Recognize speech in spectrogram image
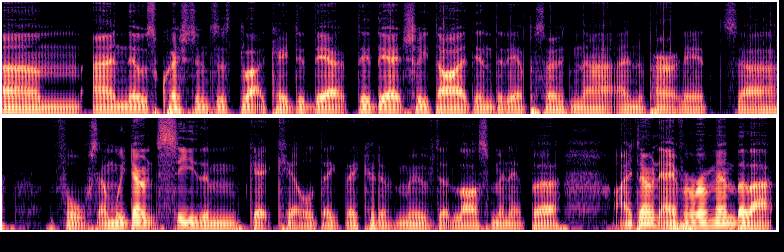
Um, and there was questions as to like, okay, did they did they actually die at the end of the episode and that? And apparently it's uh false, and we don't see them get killed. They they could have moved at last minute, but I don't ever remember that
